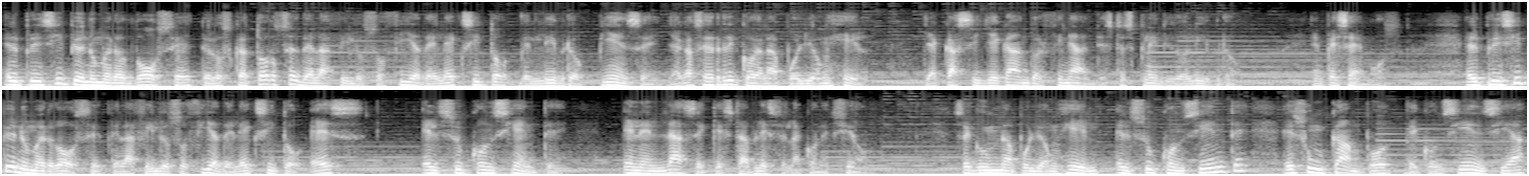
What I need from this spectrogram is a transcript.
el principio número 12 de los 14 de la filosofía del éxito del libro Piense y hágase rico de Napoleón Hill, ya casi llegando al final de este espléndido libro. Empecemos. El principio número 12 de la filosofía del éxito es el subconsciente, el enlace que establece la conexión. Según Napoleón Hill, el subconsciente es un campo de conciencia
